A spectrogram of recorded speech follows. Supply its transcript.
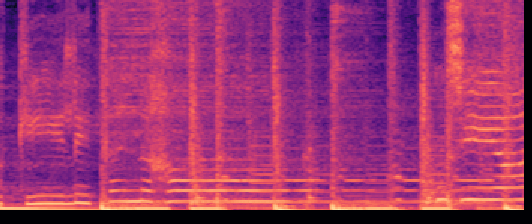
अकेले तन्हा जिया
